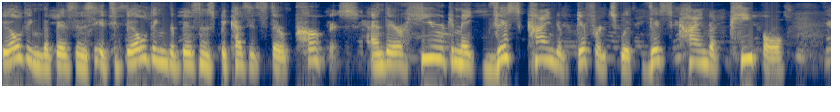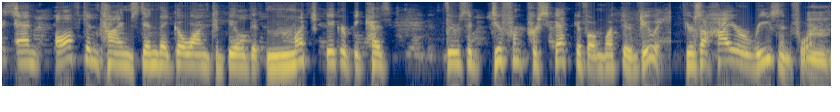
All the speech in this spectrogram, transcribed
building the business, it's building the business because it's their purpose. And they're here to make this kind of difference with this kind of people. And oftentimes, then they go on to build it much bigger because there's a different perspective on what they're doing. There's a higher reason for it. Mm.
